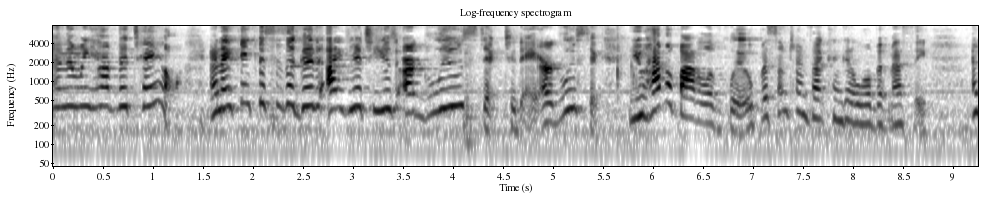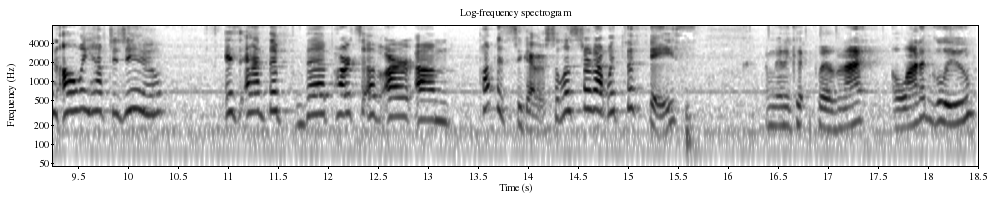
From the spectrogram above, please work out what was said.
And then we have the tail. And I think this is a good idea to use our glue stick today, our glue stick. You have a bottle of glue, but sometimes that can get a little bit messy. And all we have to do is add the, the parts of our um, puppets together. So let's start out with the face. I'm gonna put a lot, a lot of glue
